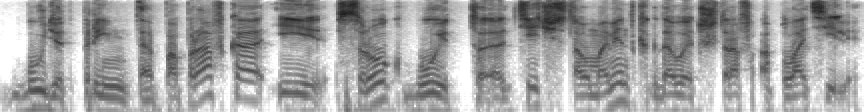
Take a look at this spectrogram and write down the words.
будет принята поправка, и срок будет э, течь с того момента, когда вы этот штраф оплатили.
